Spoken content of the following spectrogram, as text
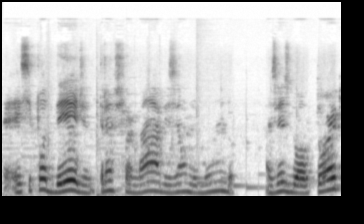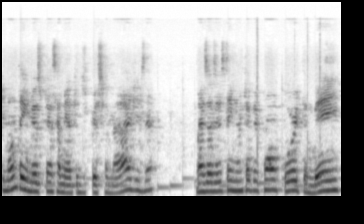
esse poder de transformar a visão do mundo às vezes do autor, que não tem o mesmo pensamento dos personagens, né? Mas às vezes tem muito a ver com o autor também,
